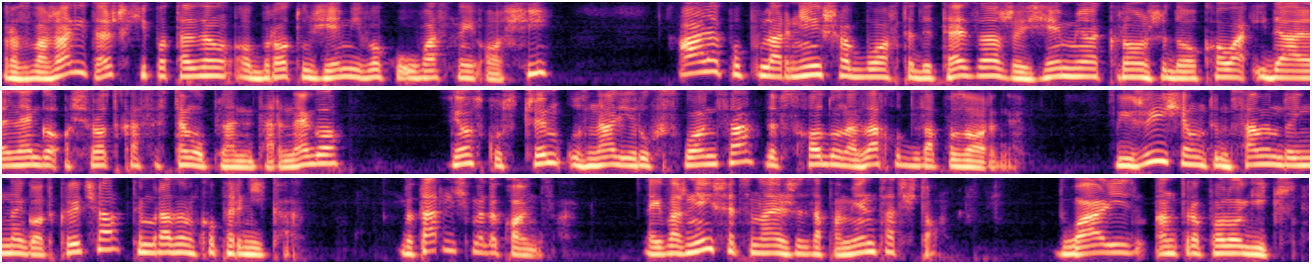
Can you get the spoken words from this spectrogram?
Rozważali też hipotezę obrotu Ziemi wokół własnej osi, ale popularniejsza była wtedy teza, że Ziemia krąży dookoła idealnego ośrodka systemu planetarnego, w związku z czym uznali ruch Słońca ze wschodu na zachód za pozorny. Zbliżyli się tym samym do innego odkrycia, tym razem Kopernika. Dotarliśmy do końca. Najważniejsze, co należy zapamiętać, to dualizm antropologiczny,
